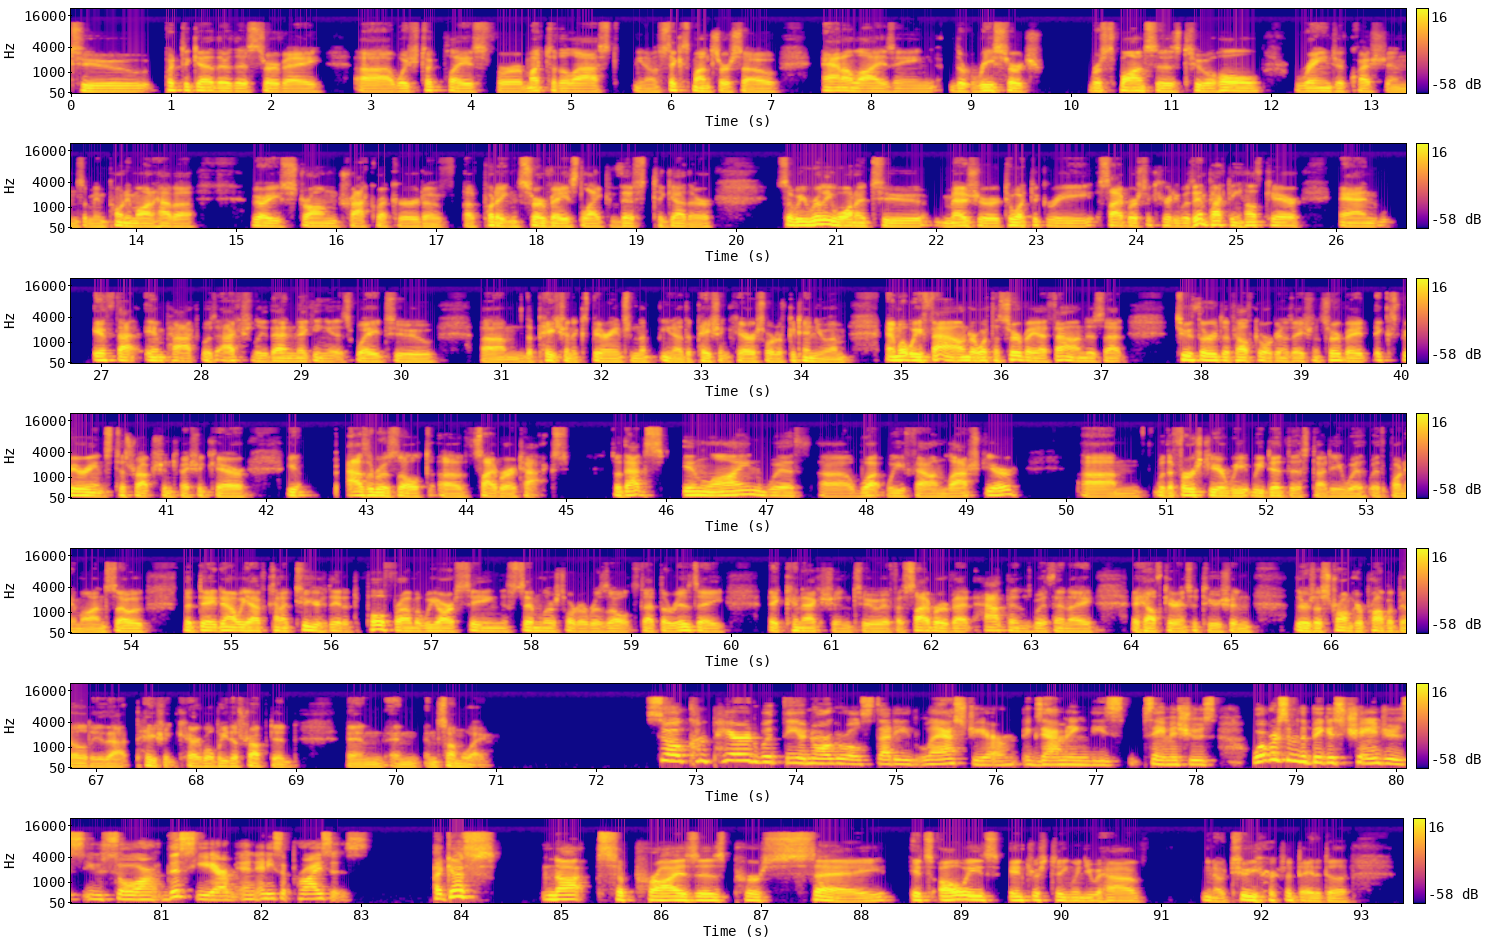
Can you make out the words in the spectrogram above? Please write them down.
to put together this survey, uh, which took place for much of the last, you know, six months or so, analyzing the research responses to a whole range of questions. I mean, Ponemon have a very strong track record of of putting surveys like this together. So we really wanted to measure to what degree cybersecurity was impacting healthcare and if that impact was actually then making its way to um, the patient experience and the you know the patient care sort of continuum. And what we found, or what the survey I found, is that two thirds of healthcare organizations surveyed experienced disruption to patient care you know, as a result of cyber attacks. So that's in line with uh, what we found last year um, with the first year we we did this study with with Ponemon. So the data now we have kind of two years data to pull from, but we are seeing similar sort of results that there is a a connection to if a cyber event happens within a, a healthcare institution, there's a stronger probability that patient care will be disrupted in in in some way. So, compared with the inaugural study last year examining these same issues, what were some of the biggest changes you saw this year and any surprises? I guess not surprises per se. It's always interesting when you have, you know, two years of data to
